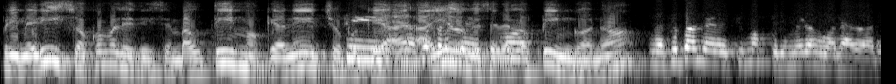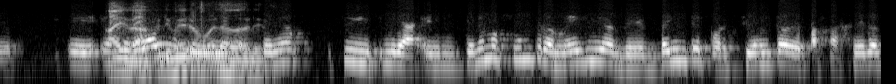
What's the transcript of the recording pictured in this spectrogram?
primerizos, ¿cómo les dicen? Bautismos que han hecho, porque ahí es donde se ven los pingos, ¿no? Nosotros le decimos primeros voladores. Eh, ahí va, primeros voladores. Sí, mira, tenemos un promedio de 20% de pasajeros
